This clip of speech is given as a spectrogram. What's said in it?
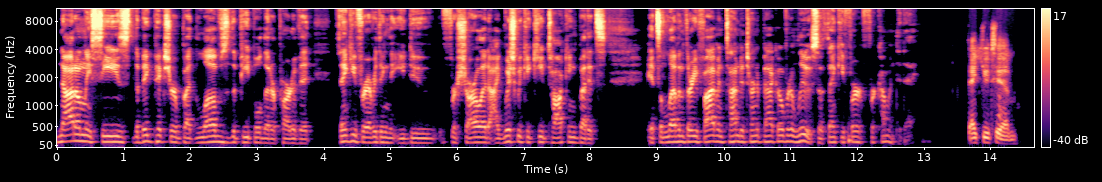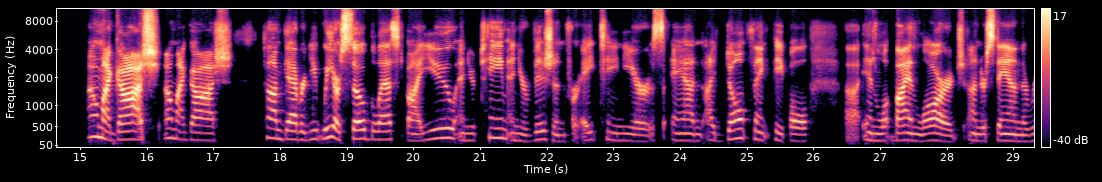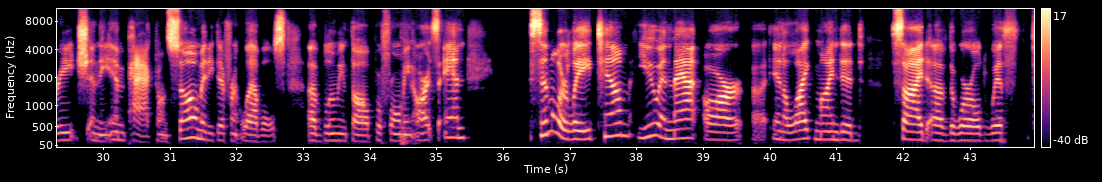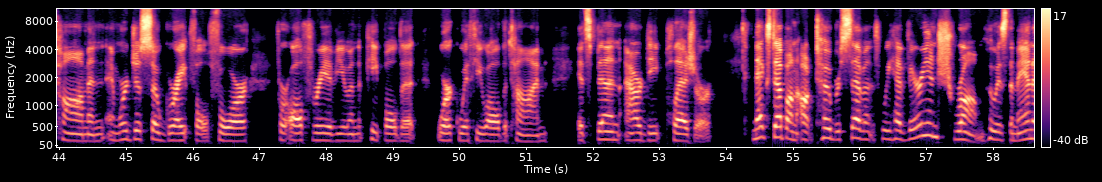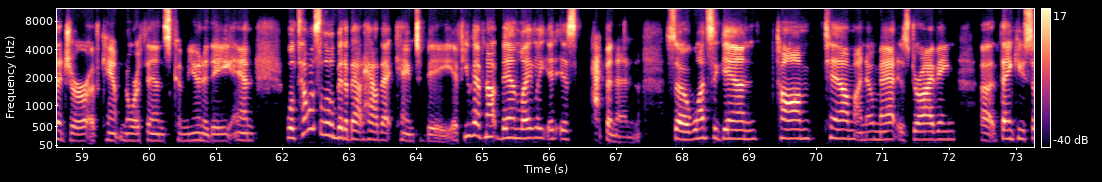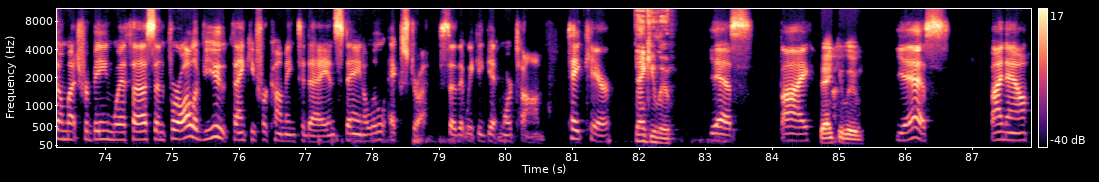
not only sees the big picture but loves the people that are part of it. Thank you for everything that you do for Charlotte. I wish we could keep talking, but it's it's 11:35 and time to turn it back over to Lou. So thank you for for coming today. Thank you, Tim. Oh my gosh. Oh my gosh. Tom Gabbard, you, we are so blessed by you and your team and your vision for 18 years. And I don't think people uh, in by and large understand the reach and the impact on so many different levels of Blumenthal performing arts. And similarly, Tim, you and Matt are uh, in a like-minded side of the world with Tom, and and we're just so grateful for for all three of you and the people that work with you all the time. It's been our deep pleasure Next up on October 7th, we have Varian Schrum, who is the manager of Camp North End's community, and will tell us a little bit about how that came to be. If you have not been lately, it is happening. So, once again, Tom, Tim, I know Matt is driving. Uh, thank you so much for being with us. And for all of you, thank you for coming today and staying a little extra so that we could get more Tom. Take care. Thank you, Lou. Yes. Bye. Thank you, Lou. Yes. Bye now.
